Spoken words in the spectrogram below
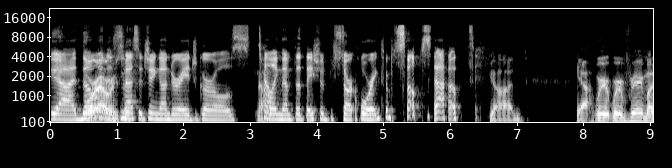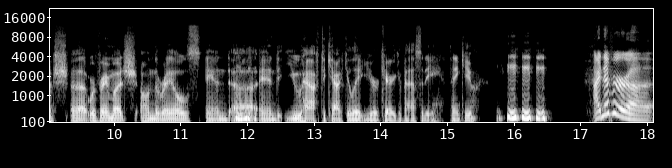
yeah, no Four one is of- messaging underage girls No. telling them that they should start whoring themselves out. God. Yeah, we're we're very much uh we're very much on the rails and uh and you have to calculate your carry capacity. Thank you. I never uh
